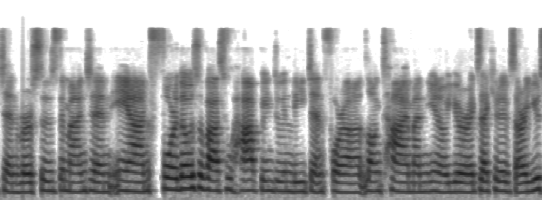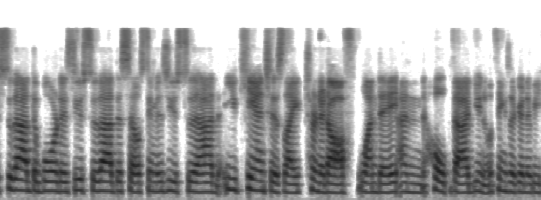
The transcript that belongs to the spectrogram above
gen versus demand gen. And for those of us who have been doing gen for a long time, and you know, your executives are used to that, the board is used to that, the sales team is used to that. You can't just like turn it off one day and hope that you know things are going to be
